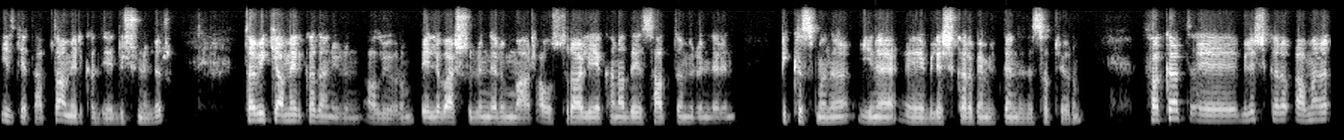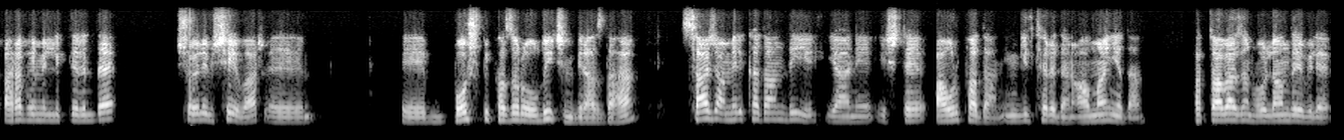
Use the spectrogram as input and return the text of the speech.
ilk etapta Amerika diye düşünülür. Tabii ki Amerika'dan ürün alıyorum. Belli başlı ürünlerim var. Avustralya'ya, Kanada'ya sattığım ürünlerin bir kısmını yine e, Birleşik Arap Emirlikleri'nde de satıyorum. Fakat e, Birleşik Arap, Arap Emirlikleri'nde şöyle bir şey var. E, e, boş bir pazar olduğu için biraz daha sadece Amerika'dan değil yani işte Avrupa'dan, İngiltere'den, Almanya'dan hatta bazen Hollanda'ya bile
